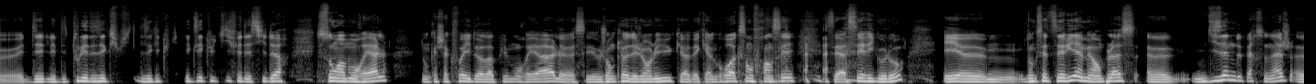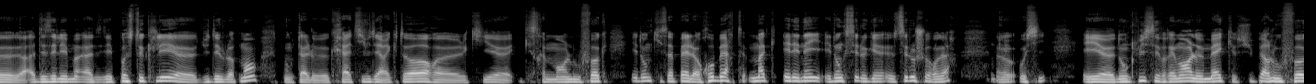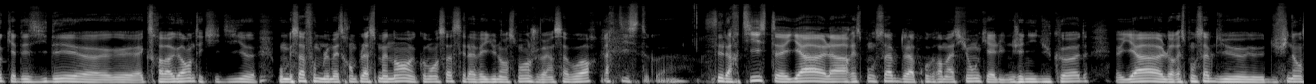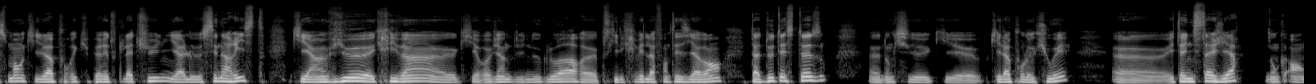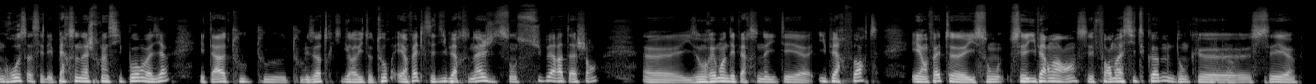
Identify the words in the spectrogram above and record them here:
tous les exécu- les exécu- exécutifs et décideurs sont à Montréal. Donc à chaque fois ils doivent appeler Montréal. Euh, C'est Jean-Claude et Jean-Luc avec un gros accent français. c'est assez rigolo. Et euh, donc cette série elle met en place euh, une dizaine de personnages euh, à des éléments, à des postes clés euh, du développement. Donc t'as le creative director euh, qui est extrêmement loufoque et donc qui s'appelle Robert McElhenney et donc c'est le c'est le showrunner euh, aussi. Et euh, donc lui c'est vraiment le mec super loufoque qui a des idées euh, extravagantes et qui dit euh, bon mais ça faut me le mettre en place maintenant. Comment ça c'est la veille du lancement je veux rien savoir. L'artiste, quoi. C'est l'artiste. Il y a la responsable de la programmation qui est une génie du code. Il y a le responsable du, financement qui est là pour récupérer toute la thune. Il y a le scénariste qui est un vieux écrivain euh, qui revient d'une gloire euh, parce qu'il écrivait de la fantaisie avant. T'as deux testeuses euh, donc euh, qui est là pour le QA. Euh, et t'as une stagiaire. Donc en gros ça c'est les personnages principaux on va dire et t'as tous tous tous les autres qui gravitent autour et en fait ces dix personnages ils sont super attachants euh, ils ont vraiment des personnalités euh, hyper fortes et en fait euh, ils sont c'est hyper marrant c'est format sitcom donc euh, c'est euh,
